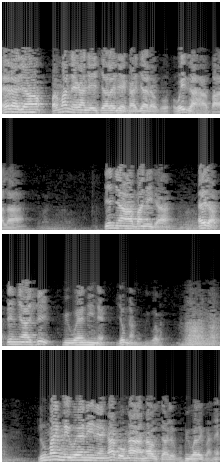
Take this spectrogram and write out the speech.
အဲ့ဒါကြောင့်ပရမတ်နယ်ကနေရှားလိုက်တဲ့ခါကျတော့ကိုအဝိဇ္ဇာဟာပါလားပညာပဏိတာအဲ့တော့ပညာရှိမိဝဲနည်းနဲ့ယုံနာကိုမိဝဲပါလူမိုက်မိဝဲနည်းနဲ့ငါကိုငါဟာငါဥစ္စာလို့မမိဝဲလိုက်ပါနဲ့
